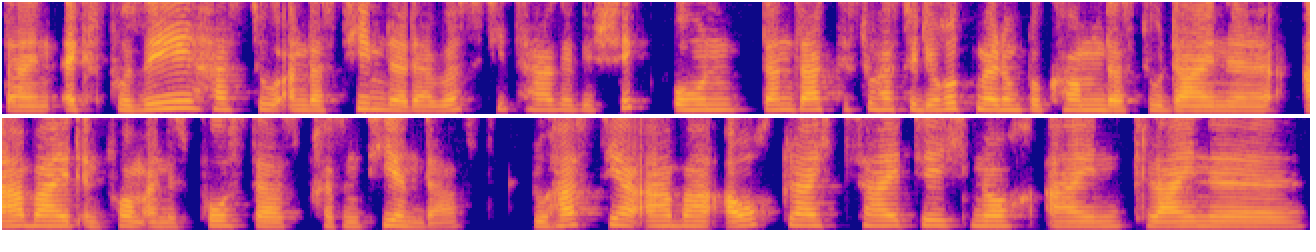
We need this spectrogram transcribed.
Dein Exposé hast du an das Team der Diversity-Tage geschickt und dann sagtest du, hast du die Rückmeldung bekommen, dass du deine Arbeit in Form eines Posters präsentieren darfst. Du hast ja aber auch gleichzeitig noch ein kleine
